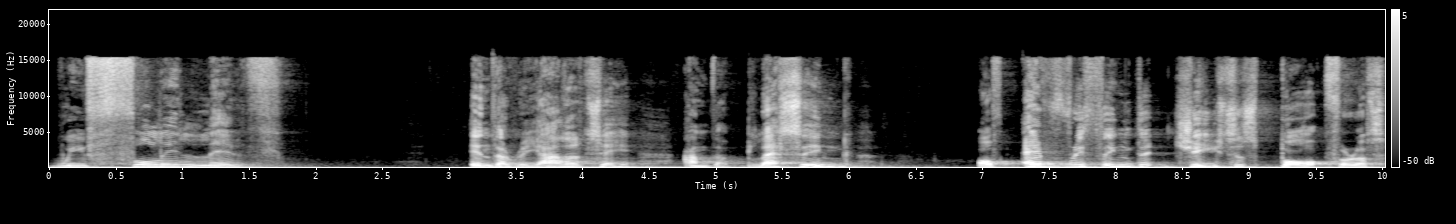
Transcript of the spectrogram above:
we fully live in the reality and the blessing of everything that Jesus bought for us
